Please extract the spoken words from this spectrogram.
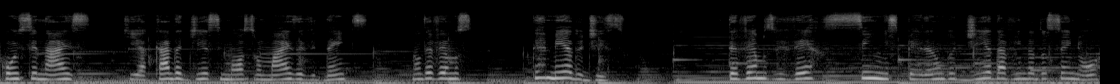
com os sinais que a cada dia se mostram mais evidentes. Não devemos ter medo disso. Devemos viver, sim, esperando o dia da vinda do Senhor,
